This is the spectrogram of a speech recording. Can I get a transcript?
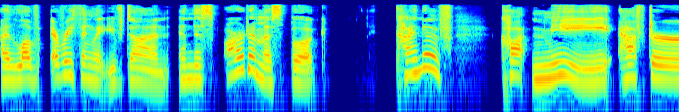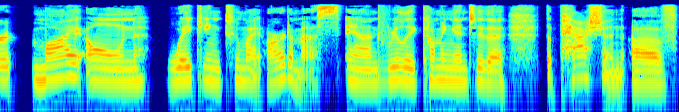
I love everything that you've done. And this Artemis book kind of caught me after my own waking to my Artemis and really coming into the, the passion of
